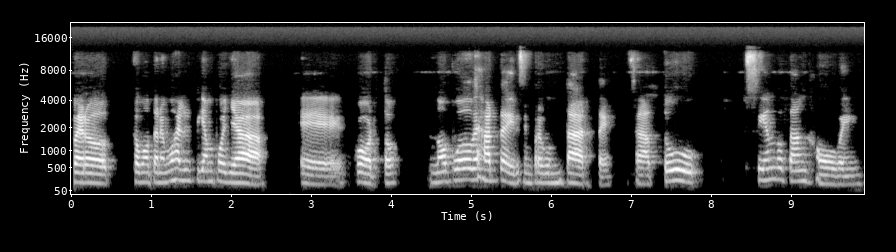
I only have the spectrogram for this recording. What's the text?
pero como tenemos el tiempo ya eh, corto, no puedo dejarte ir sin preguntarte, o sea, tú siendo tan joven,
